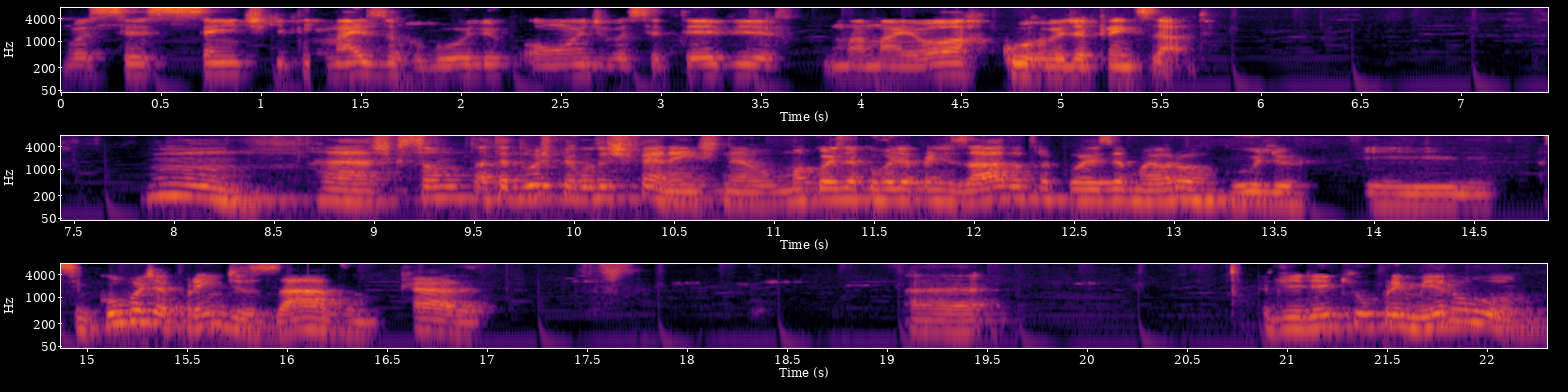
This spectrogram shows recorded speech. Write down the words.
você sente que tem mais orgulho, onde você teve uma maior curva de aprendizado? Hum, é, acho que são até duas perguntas diferentes, né? Uma coisa é curva de aprendizado, outra coisa é maior orgulho. E, assim, curva de aprendizado, cara, é, eu diria que o primeiro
